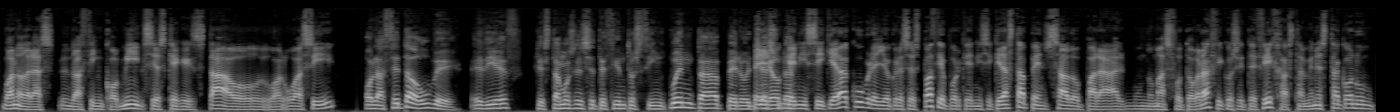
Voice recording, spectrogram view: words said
bueno de las, la 5000 si es que está o, algo así. O la ZV E10 que estamos en 750 pero ya pero que ni siquiera cubre yo creo ese espacio porque ni siquiera está pensado para el mundo más fotográfico si te fijas. También está con un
